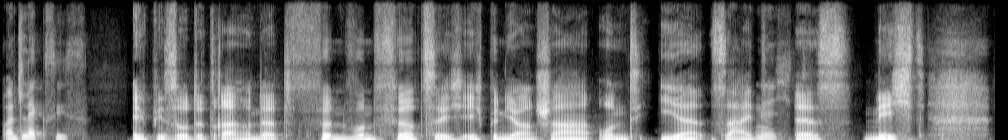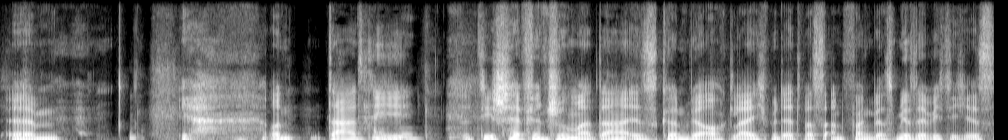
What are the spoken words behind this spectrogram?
Und Lexis. Episode 345. Ich bin Jörn Schaar und ihr seid Nicht. es nicht. Ähm, ja, und da die, die Chefin schon mal da ist, können wir auch gleich mit etwas anfangen, das mir sehr wichtig ist.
